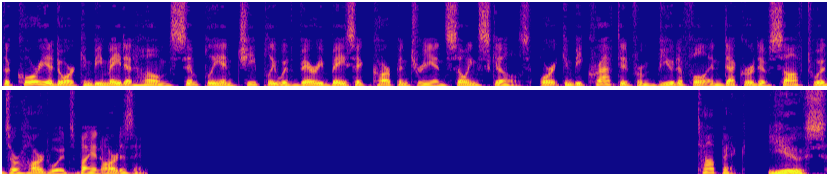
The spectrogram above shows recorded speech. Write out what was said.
The chorreador can be made at home simply and cheaply with very basic carpentry and sewing skills, or it can be crafted from beautiful and decorative softwoods or hardwoods by an artisan. Use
